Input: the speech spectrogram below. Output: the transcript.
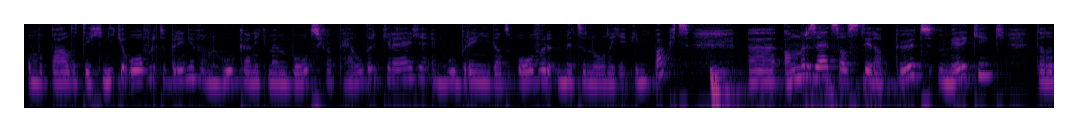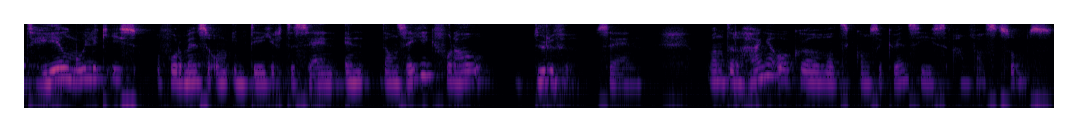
om bepaalde technieken over te brengen van hoe kan ik mijn boodschap helder krijgen en hoe breng je dat over met de nodige impact. Eh, anderzijds als therapeut merk ik dat het heel moeilijk is voor mensen om integer te zijn. En dan zeg ik vooral durven zijn. Want er hangen ook wel wat consequenties aan vast soms.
